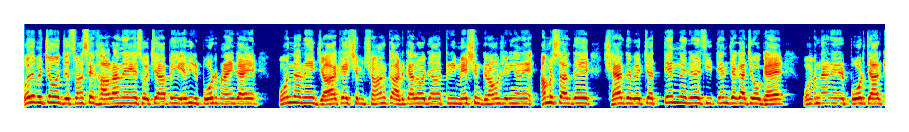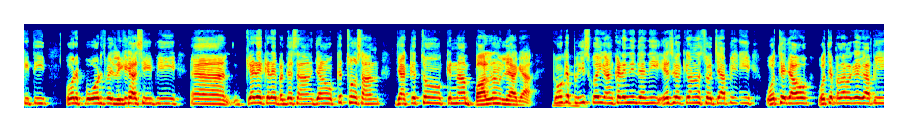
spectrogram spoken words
ਉਹਦੇ ਵਿੱਚੋਂ ਜਸਵੰਤ ਸਿੰਘ ਖਾਲੜਾ ਨੇ ਇਹ ਸੋਚਿਆ ਵੀ ਇਹਦੀ ਰਿਪੋਰਟ ਬਣਾਈ ਜਾਏ ਉਹਨਾਂ ਨੇ ਜਾ ਕੇ ਸ਼ਮਸ਼ਾਨ ਘਾਟ ਕਹ ਲਓ ਜਾਂ ਕ੍ਰੀਮੇਸ਼ਨ ਗਰਾਊਂਡ ਜਿਹੜੀਆਂ ਨੇ ਅੰਮ੍ਰਿਤਸਰ ਦੇ ਸ਼ਹਿਰ ਦੇ ਵਿੱਚ ਤਿੰਨ ਜਿਹੜੇ ਸੀ, ਤਿੰਨ ਜਗ੍ਹਾ 'ਚ ਉਹ ਗਏ। ਉਹਨਾਂ ਨੇ ਰਿਪੋਰਟ ਤਿਆਰ ਕੀਤੀ। ਉਹ ਰਿਪੋਰਟ ਵਿੱਚ ਲਿਖਿਆ ਸੀ ਵੀ ਕਿਹੜੇ ਕਿਹੜੇ ਬੰਦੇ ਸਨ ਜਾਂ ਉਹ ਕਿੱਥੋਂ ਸਨ ਜਾਂ ਕਿੱਥੋਂ ਕਿੰਨਾ ਬਾਲਣ ਲਿਆ ਗਿਆ। ਕਿਉਂਕਿ। ਪੁਲਿਸ ਕੋਈ ਅੰਕੜੇ ਨਹੀਂ ਦਿੰਦੀ ਇਸ ਕਰਕੇ ਉਹਨਾਂ ਨੇ ਸੋਚਿਆ ਵੀ ਉੱਥੇ ਜਾਓ ਉੱਥੇ ਪਤਾ ਲੱਗੇਗਾ ਵੀ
